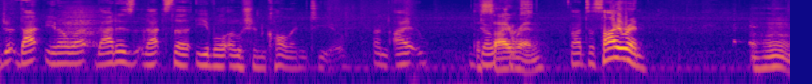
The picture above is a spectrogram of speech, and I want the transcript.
that. You know what? That is that's the evil ocean calling to you, and I. The don't siren. trust- That's a siren. Mm-hmm.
